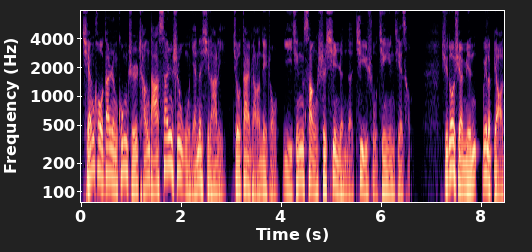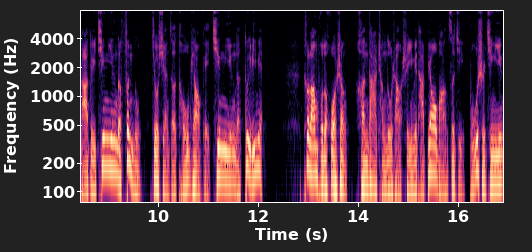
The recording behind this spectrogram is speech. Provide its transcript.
前后担任公职长达三十五年的希拉里，就代表了那种已经丧失信任的技术精英阶层。许多选民为了表达对精英的愤怒，就选择投票给精英的对立面。特朗普的获胜，很大程度上是因为他标榜自己不是精英，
